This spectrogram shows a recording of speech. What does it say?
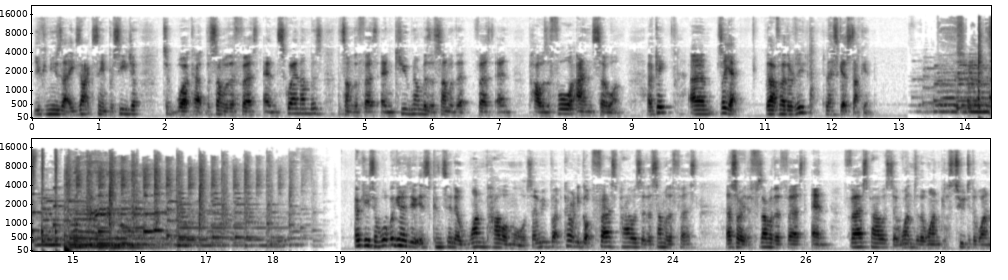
you can use that exact same procedure to work out the sum of the first n square numbers, the sum of the first n cube numbers, the sum of the first n powers of 4, and so on. Okay, um, so yeah, without further ado, let's get stuck in. Okay, so what we're going to do is consider one power more. So we've got, currently got first power, so the sum of the first uh, sorry, the sum of the first n first powers, so 1 to the 1 plus 2 to the 1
